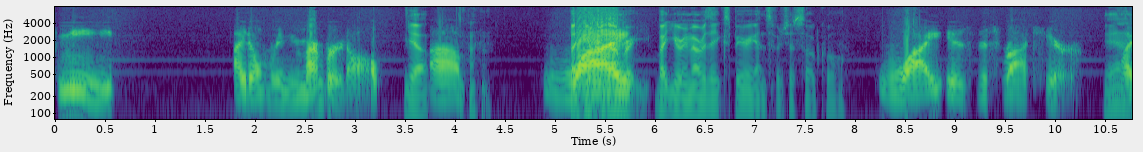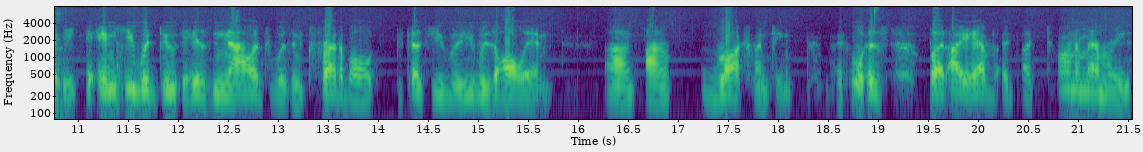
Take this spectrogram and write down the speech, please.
to me I don't remember it all Yeah. um, But why You remember, but you remember the experience, which is so cool. why is this rock here? Yeah. He, and he would do his knowledge was incredible because he he was all in on on rock hunting. It was, but I have a, a ton of memories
